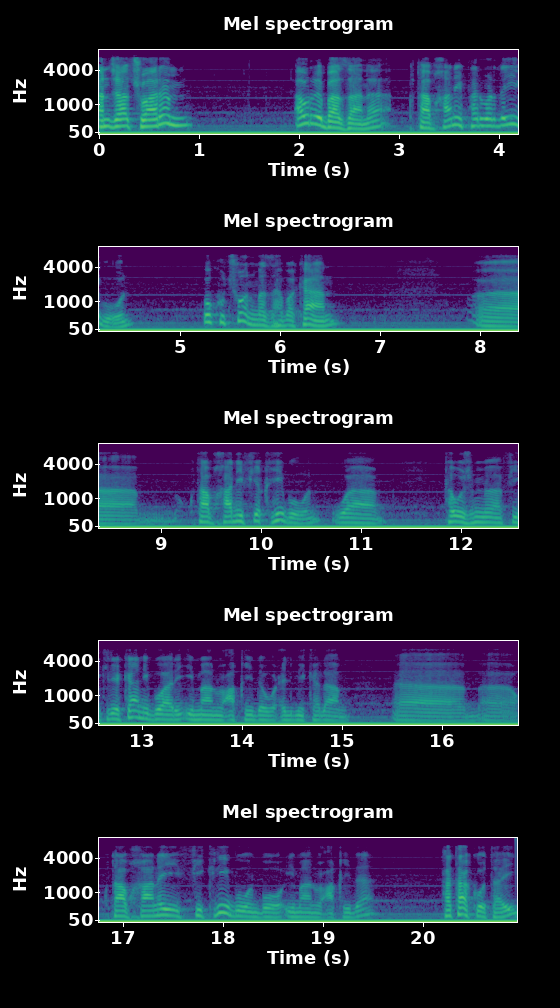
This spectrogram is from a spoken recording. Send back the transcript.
ئەنجا چوارم ئەو ڕێبازانە قوتابخانەی پەروەردەیی بوون وەکو چۆن مەذهبەکان قوتابخانی فیقهی بوون و تەوژمە فیکریەکانی بواری ئیمان و عقیدە و علمی کەلام قوتابخانەی فیکری بوون بۆ ئیمان و عقیدە هەتا کۆتایی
